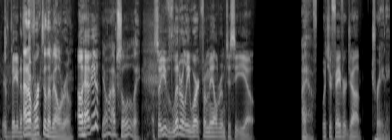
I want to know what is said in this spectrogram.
you're big enough. and I've worked in the mailroom. Oh, have you? Yeah, absolutely. So you've literally worked from mailroom to CEO. I have What's your favorite job? training.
